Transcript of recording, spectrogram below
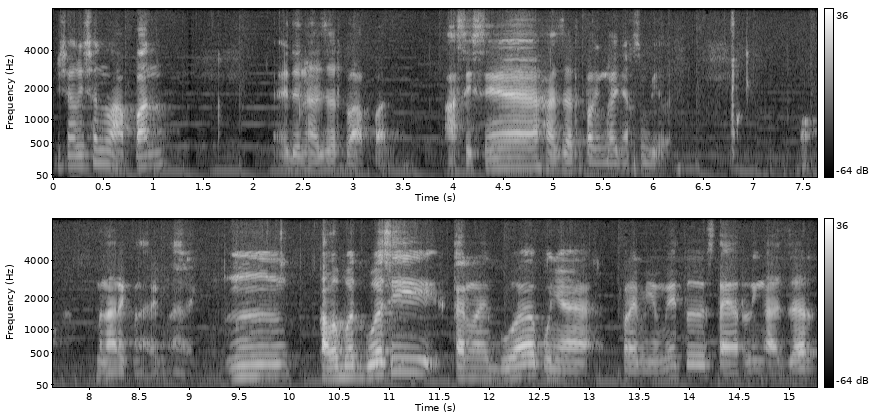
Richarlison 8, Eden Hazard 8. Asisnya Hazard paling banyak 9. Oh, menarik, menarik, menarik. Hmm, kalau buat gue sih karena gue punya premiumnya itu Sterling, Hazard,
